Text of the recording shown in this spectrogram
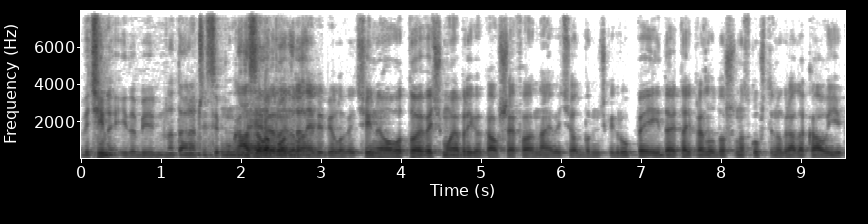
većine i da bi na taj način se pokazala ne, podela. da ne bi bilo većine, ovo to je već moja briga kao šefa najveće odborničke grupe i da je taj predlog došao na Skupštinu grada kao i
